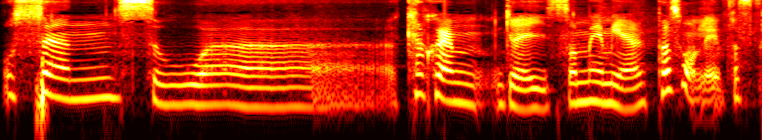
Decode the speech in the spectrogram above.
och sen så eh, kanske en grej som är mer personlig, fast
